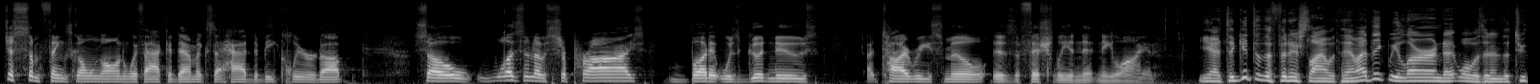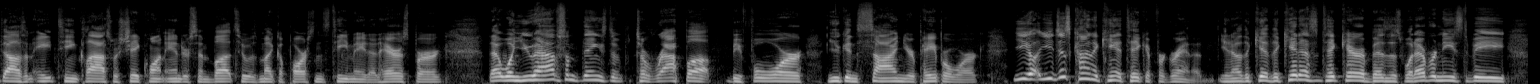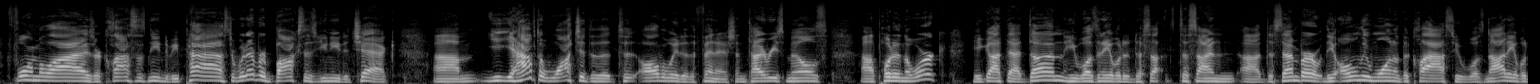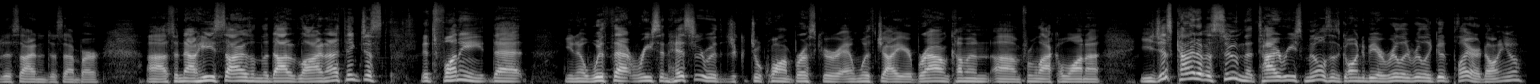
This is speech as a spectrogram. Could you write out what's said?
just some things going on with academics that had to be cleared up. So, wasn't a surprise, but it was good news. Uh, Tyrese Mill is officially a Nittany Lion. Yeah, to get to the finish line with him, I think we learned that, what was it, in the 2018 class with Shaquan Anderson Butts, who was Micah Parsons' teammate at Harrisburg, that when you have some things to, to wrap up before you can sign your paperwork, you you just kind of can't take it for granted. You know, the kid the kid has to take care of business, whatever needs to be formalized or classes need to be passed or whatever boxes you need to check. Um, you, you have to watch it to the to all the way to the finish. And Tyrese Mills uh, put in the work. He got that done. He wasn't able to to sign in uh, December. The only one of the class who was not able to sign in December. Uh, so now he signs on the dotted line. And I think just it's funny that you know, with that recent history with ja- Jaquan Brisker and with Jair Brown coming um, from Lackawanna, you just kind of assume that Tyrese Mills is going to be a really, really good player, don't you?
